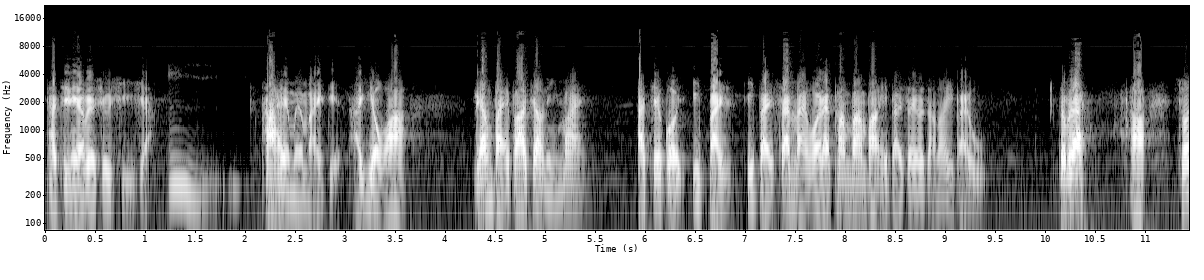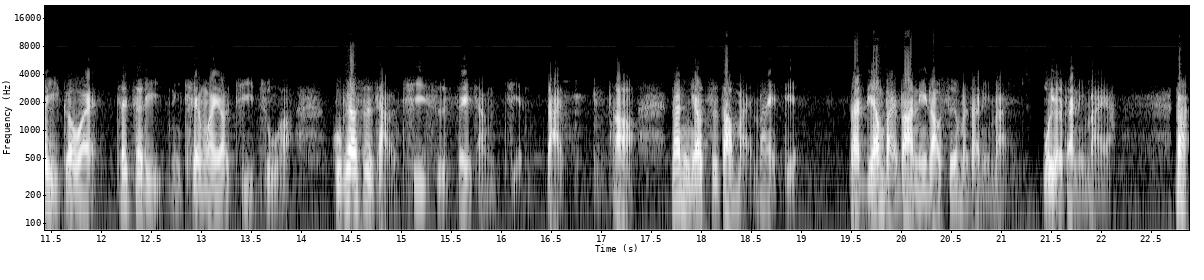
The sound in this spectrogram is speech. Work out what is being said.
他今天要不要休息一下？嗯。他还有没有买点？还有啊，两百八叫你卖，啊，结果一百一百三买回来，砰砰砰，一百三又涨到一百五，对不对？啊，所以各位在这里你千万要记住哈，股票市场其实非常简单啊。那你要知道买卖点，那两百八你老师有没有带你卖？我有带你卖啊。那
